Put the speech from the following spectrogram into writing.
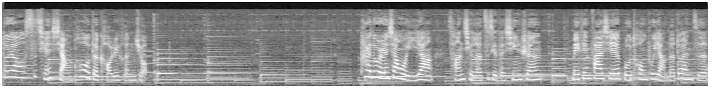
都要思前想后的考虑很久。太多人像我一样，藏起了自己的心声，每天发些不痛不痒的段子，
